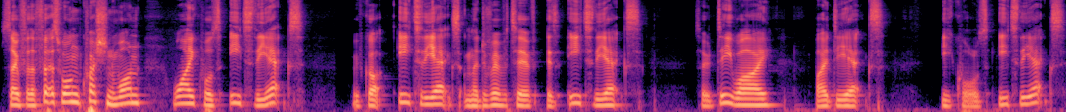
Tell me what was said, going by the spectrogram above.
So for the first one, question 1, y equals e to the x. We've got e to the x and the derivative is e to the x. So dy by dx equals e to the x.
